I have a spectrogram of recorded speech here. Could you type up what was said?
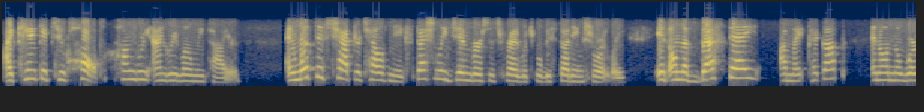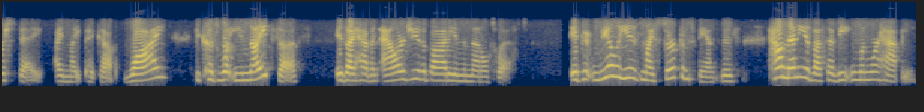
I can't get too halt, hungry, angry, lonely, tired. And what this chapter tells me, especially Jim versus Fred, which we'll be studying shortly, is on the best day, I might pick up, and on the worst day, I might pick up. Why? Because what unites us is I have an allergy of the body and the mental twist. If it really is my circumstances, how many of us have eaten when we're happy?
